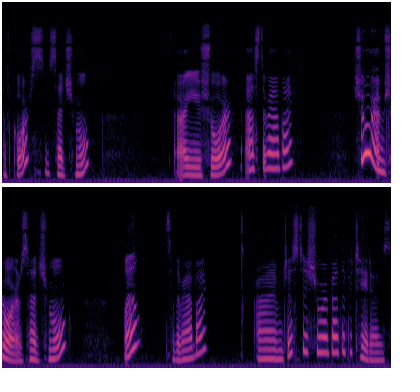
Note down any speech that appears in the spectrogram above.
Of course, said Shmuel. Are you sure? asked the rabbi. Sure, I'm sure, said Shmuel. Well, said the rabbi, I'm just as sure about the potatoes.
